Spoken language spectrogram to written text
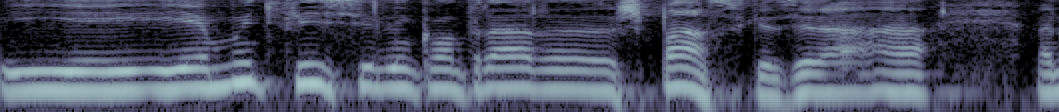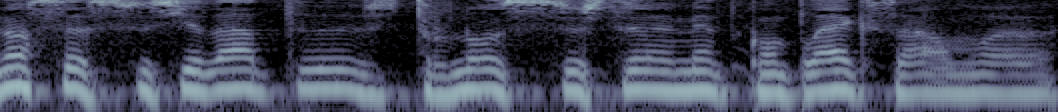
e, e, é muito difícil encontrar eh, espaço. Quer dizer, a, a nossa sociedade tornou-se extremamente complexa, há uma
